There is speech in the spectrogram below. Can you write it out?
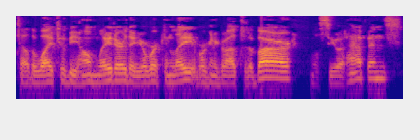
tell the wife you'll be home later. That you're working late. We're going to go out to the bar. We'll see what happens.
